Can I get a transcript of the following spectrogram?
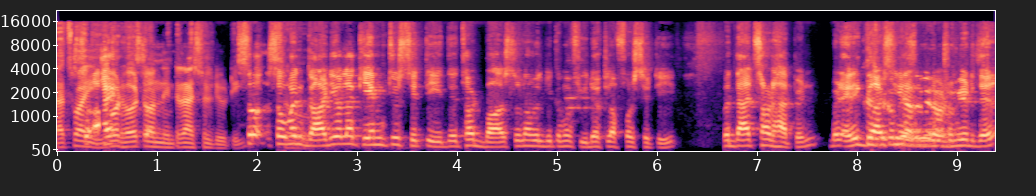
That's why So he I- got hurt so- on international duty. So, so when Guardiola came to City, they thought Barcelona will become a feeder club for City, but that's not happened. But Eric Garcia has moved from here to there.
